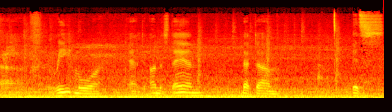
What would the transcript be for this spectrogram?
uh, read more and to understand that um, it's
